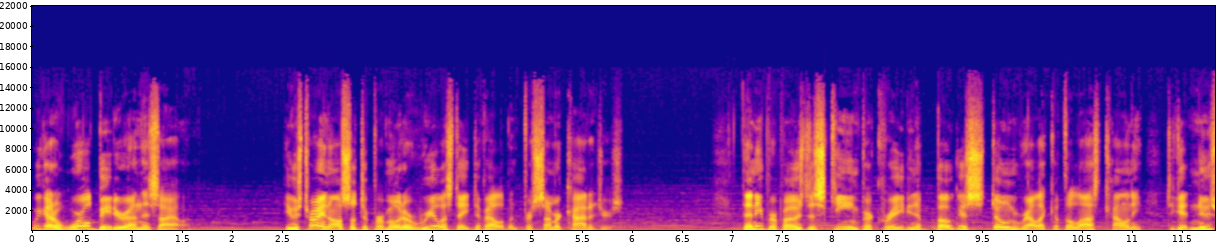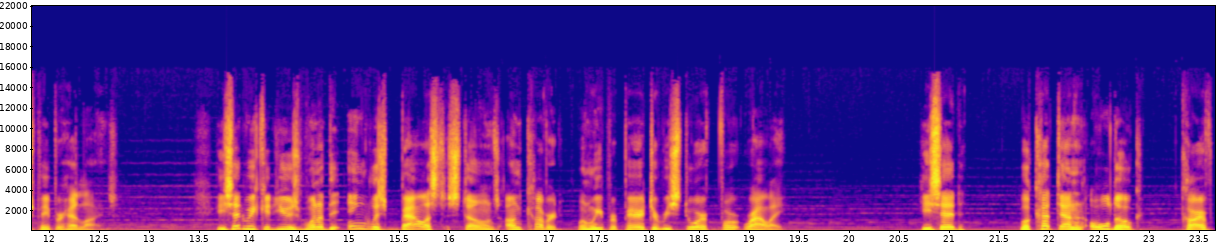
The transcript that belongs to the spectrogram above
we got a world beater on this island. He was trying also to promote a real estate development for summer cottagers. Then he proposed a scheme for creating a bogus stone relic of the lost colony to get newspaper headlines. He said we could use one of the English ballast stones uncovered when we prepared to restore Fort Raleigh. He said, We'll cut down an old oak, carve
